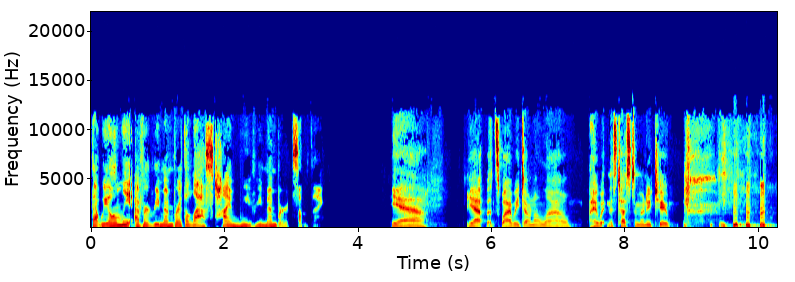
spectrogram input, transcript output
that we only ever remember the last time we remembered something. Yeah. Yeah, that's why we don't allow eyewitness testimony too.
